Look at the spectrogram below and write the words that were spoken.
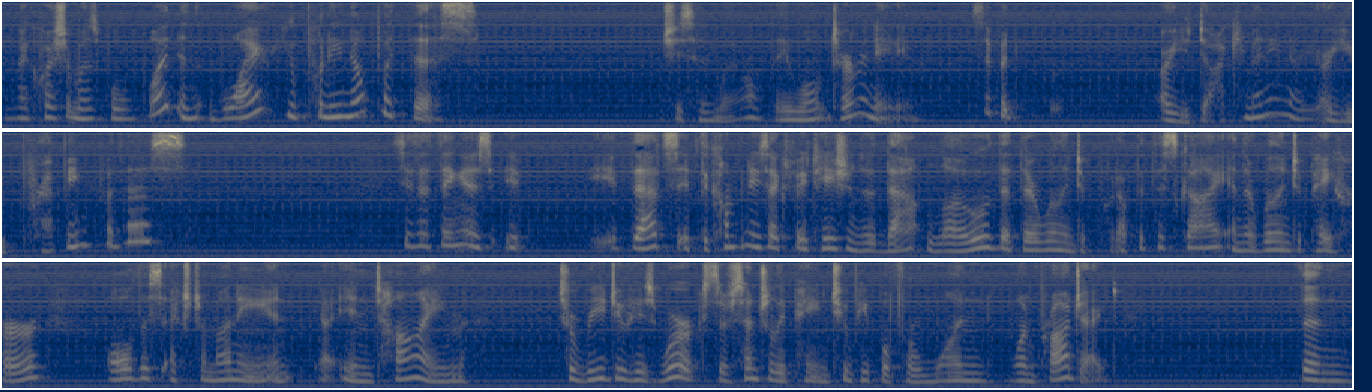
And my question was, well, what? And why are you putting up with this? She said, well, they won't terminate him. I said, but are you documenting? Are, are you prepping for this? See, the thing is, if if that's if the company's expectations are that low that they're willing to put up with this guy and they're willing to pay her all this extra money and in, uh, in time to redo his works, they're essentially paying two people for one one project. Then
